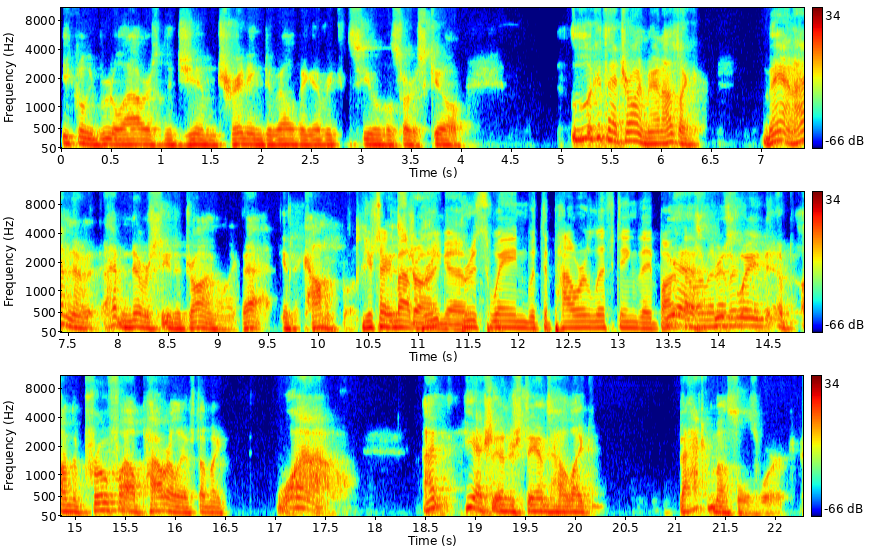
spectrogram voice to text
equally brutal hours in the gym, training, developing every conceivable sort of skill. Look at that drawing, man. I was like, man, I've never, I've never seen a drawing like that in a comic book. You're talking It's about drawing Bruce, a- Bruce Wayne with the powerlifting, the barbell yes, or. Bruce Wayne uh, on the profile power lift. I'm like, wow. I, he actually understands how like back muscles work.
